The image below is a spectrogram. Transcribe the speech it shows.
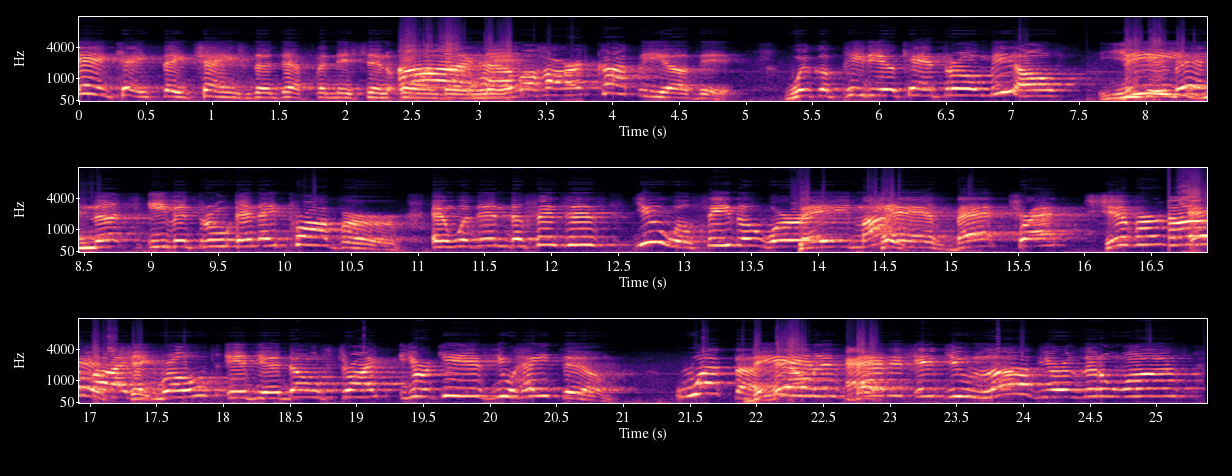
In case they change the definition on I the net. have a hard copy of it. Wikipedia can't throw me off. You These nuts even threw in a proverb. And within the sentence, you will see the word Made my ass backtrack, shiver, Somebody wrote, if you don't strike your kids, you hate them. What the Then hell is that? it if you love your little ones,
